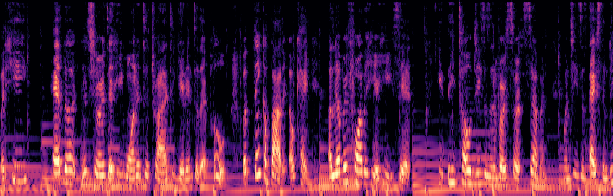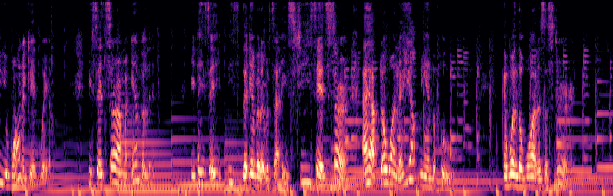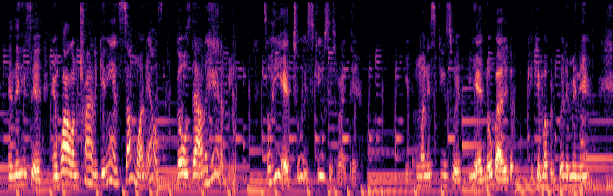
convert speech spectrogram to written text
But he had the insurance that he wanted to try to get into that pool. But think about it. Okay, a little bit farther here, he said, he, he told Jesus in verse 7 when Jesus asked him, Do you want to get well? He said, Sir, I'm an invalid. He, said, he, he's the invalid reside. He, she said, Sir, I have no one to help me in the pool. And when the waters are stirred. And then he said, And while I'm trying to get in, someone else goes down ahead of me. So he had two excuses right there. One excuse where he had nobody to pick him up and put him in there.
